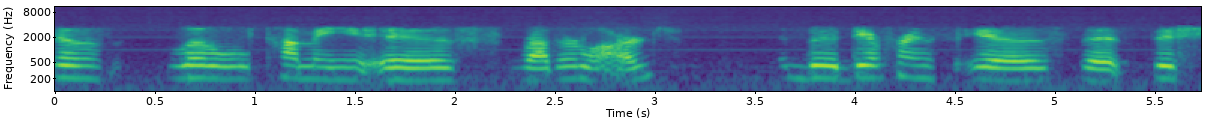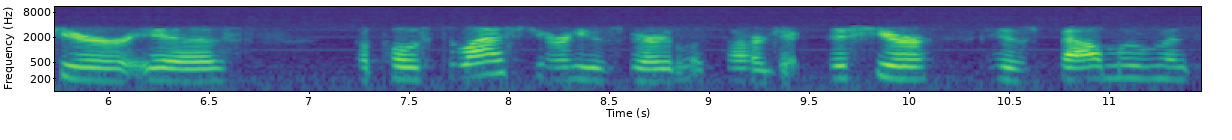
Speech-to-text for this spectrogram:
his little tummy is rather large. The difference is that this year is opposed to last year, he was very lethargic. This year, his bowel movements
